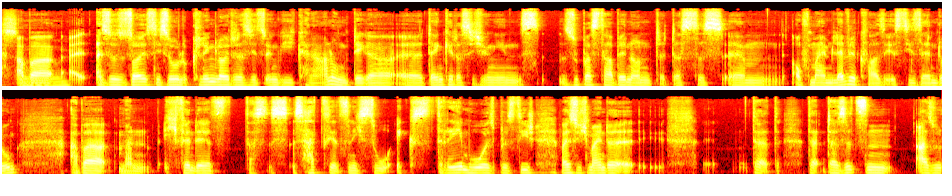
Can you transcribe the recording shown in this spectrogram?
So. Aber äh, also soll jetzt nicht so klingen, Leute, dass ich jetzt irgendwie, keine Ahnung, Digga, äh, denke, dass ich irgendwie ein Superstar bin und dass das ähm, auf meinem Level quasi ist, die Sendung. Aber man, ich finde jetzt, das ist, es hat jetzt nicht so extrem hohes Prestige. Weißt du, ich meine, äh, da, da, da sitzen, also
